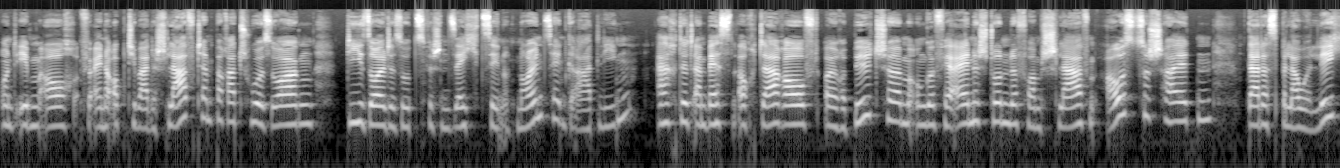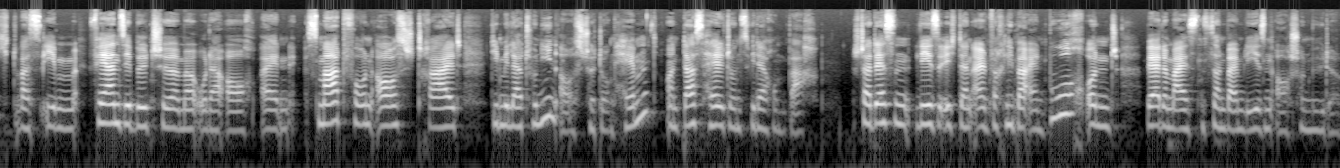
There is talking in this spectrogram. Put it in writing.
und eben auch für eine optimale Schlaftemperatur sorgen. Die sollte so zwischen 16 und 19 Grad liegen. Achtet am besten auch darauf, eure Bildschirme ungefähr eine Stunde vorm Schlafen auszuschalten, da das blaue Licht, was eben Fernsehbildschirme oder auch ein Smartphone ausstrahlt, die Melatoninausschüttung hemmt und das hält uns wiederum wach. Stattdessen lese ich dann einfach lieber ein Buch und werde meistens dann beim Lesen auch schon müde.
